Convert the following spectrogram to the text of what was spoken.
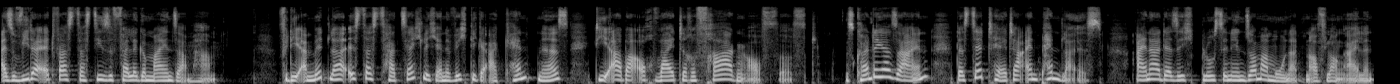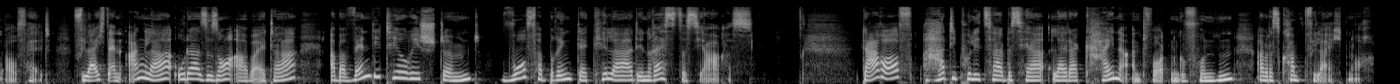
Also wieder etwas, das diese Fälle gemeinsam haben. Für die Ermittler ist das tatsächlich eine wichtige Erkenntnis, die aber auch weitere Fragen aufwirft. Es könnte ja sein, dass der Täter ein Pendler ist. Einer, der sich bloß in den Sommermonaten auf Long Island aufhält. Vielleicht ein Angler oder Saisonarbeiter. Aber wenn die Theorie stimmt, wo verbringt der Killer den Rest des Jahres? Darauf hat die Polizei bisher leider keine Antworten gefunden, aber das kommt vielleicht noch.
